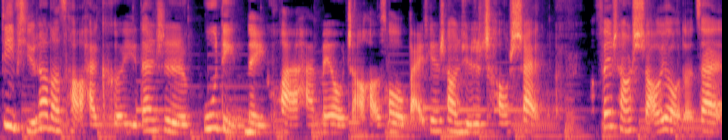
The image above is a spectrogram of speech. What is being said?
地皮上的草还可以，但是屋顶那一块还没有长好，后白天上去是超晒的。非常少有的在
